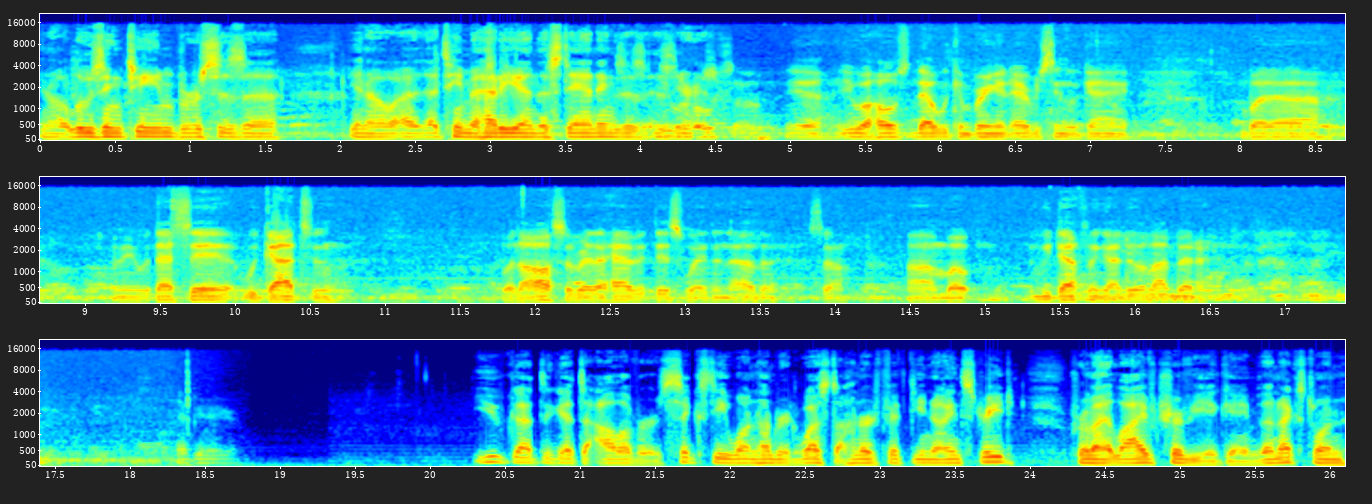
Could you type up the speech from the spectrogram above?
you know, a losing team versus a, you know, a, a team ahead of you in the standings is, is You yours? so. Yeah, you would hope that we can bring it every single game. But uh, I mean, with that said, we got to. But I also rather have it this way than the other. So, um, but we definitely got to do a lot better. Happy New Year. You've got to get to Oliver's, 6100 West 159th Street, for my live trivia game. The next one,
